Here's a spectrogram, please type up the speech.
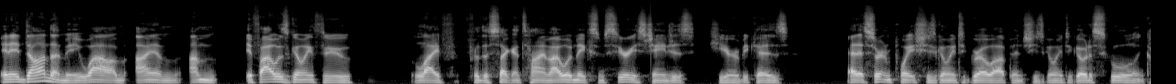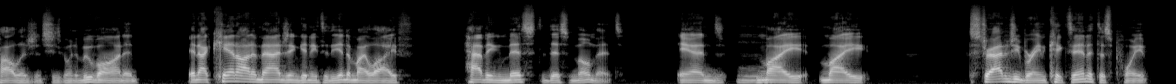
And it dawned on me, wow, I am, I'm, if I was going through life for the second time, I would make some serious changes here because at a certain point, she's going to grow up and she's going to go to school and college and she's going to move on. And, and I cannot imagine getting to the end of my life having missed this moment. And mm. my, my strategy brain kicked in at this point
